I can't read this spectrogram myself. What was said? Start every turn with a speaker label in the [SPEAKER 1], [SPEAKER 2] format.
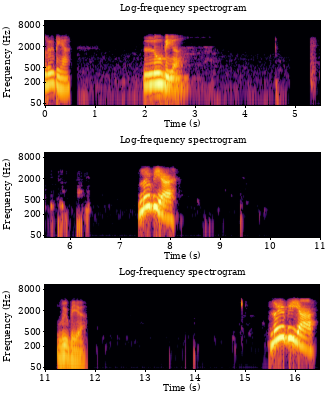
[SPEAKER 1] Lubia.
[SPEAKER 2] Lubia.
[SPEAKER 3] Lubia.
[SPEAKER 4] Lubia.
[SPEAKER 3] Lubia.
